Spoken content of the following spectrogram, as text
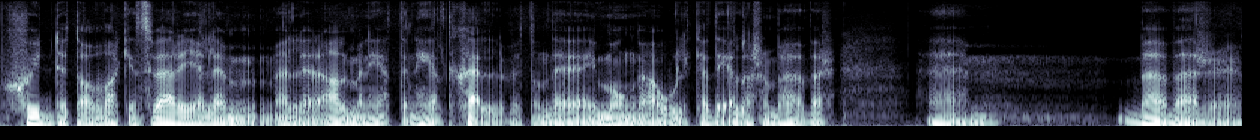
skyddet av varken Sverige eller, eller allmänheten helt själv. Utan det är många olika delar som behöver, eh, behöver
